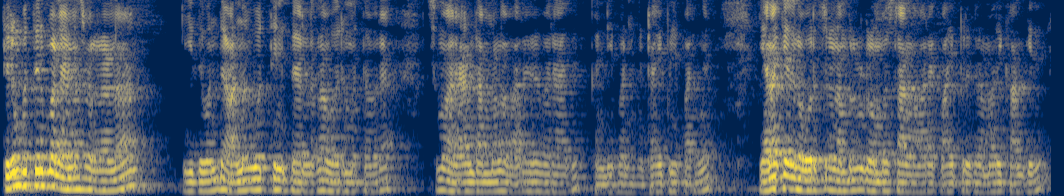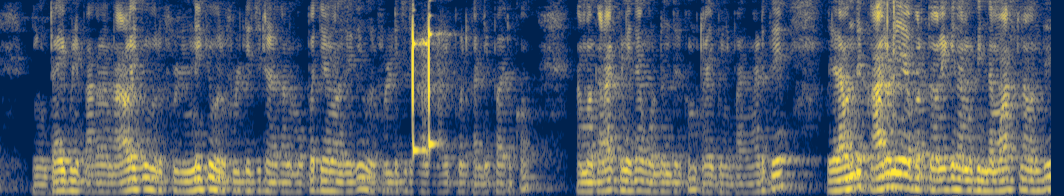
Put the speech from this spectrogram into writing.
திரும்ப திரும்ப நான் என்ன சொல்கிறேன்னா இது வந்து அனுபவத்தின் பேரில் தான் வருமே தவிர சும்மா ரேண்டமெல்லாம் வரவே வராது. கண்டிப்பாக நீங்கள் ட்ரை பண்ணி பாருங்கள் எனக்கு இதில் ஒரு சில நம்பர்கள் ரொம்ப ஸ்ட்ராங்காக வர வாய்ப்பு இருக்கிற மாதிரி காமிக்குது. நீங்கள் ட்ரை பண்ணி பார்க்கலாம். நாளைக்கும் ஒரு ஃபுல் இன்றைக்கும் ஒரு ஃபுல் டிஜிட்டலுக்கான முப்பத்தி ஒன்றாம் தேதி ஒரு ஃபுல் டிஜிட்டலான வாய்ப்புகள் கண்டிப்பாக இருக்கும். நம்ம கனெக்ட் பண்ணி தான் கொண்டு வந்திருக்கோம். ட்ரை பண்ணி பாருங்கள் அடுத்து இதில் வந்து காரணியை பொறுத்த வரைக்கும் நமக்கு இந்த மாதத்தில் வந்து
